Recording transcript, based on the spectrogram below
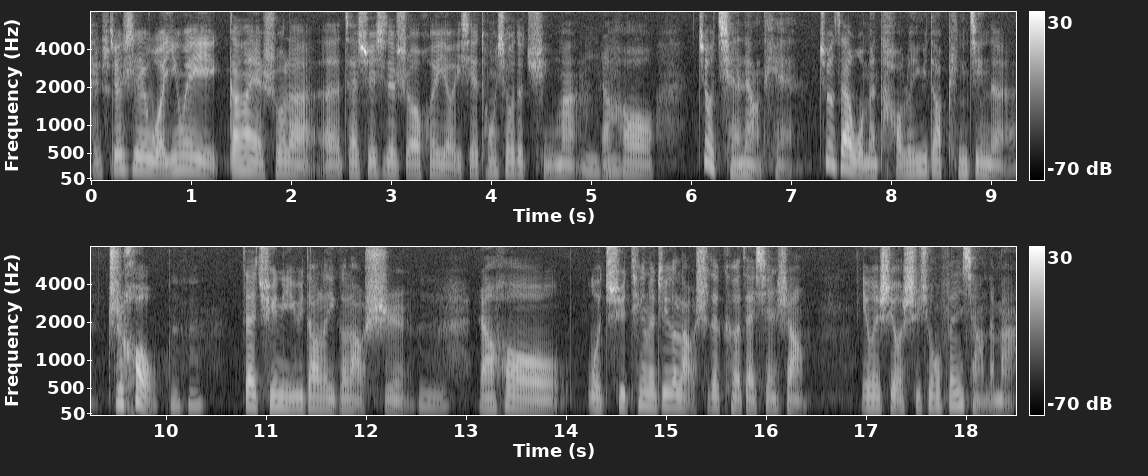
推手，就是我，因为刚刚也说了，呃，在学习的时候会有一些通修的群嘛，嗯然后就前两天，就在我们讨论遇到瓶颈的之后，在群里遇到了一个老师，嗯然后我去听了这个老师的课，在线上，因为是有师兄分享的嘛，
